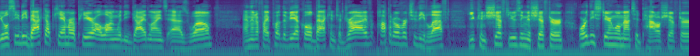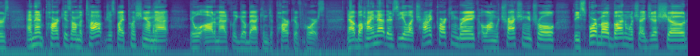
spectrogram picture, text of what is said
you will see the backup camera appear along with the guidelines as well. And then if I put the vehicle back into drive, pop it over to the left, you can shift using the shifter or the steering wheel mounted paddle shifters. And then park is on the top just by pushing on that it will automatically go back into park, of course. Now behind that, there's the electronic parking brake along with traction control, the sport mode button, which I just showed,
